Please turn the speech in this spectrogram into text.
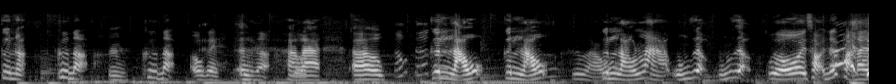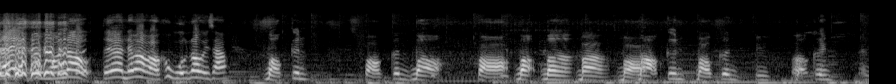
cơn nợ cơn nợ ừ. cơn nợ ok cơn nợ hoặc Rồi. là uh, cơn láu cơn láu cơn láu là uống rượu uống rượu. Ui ôi sợ nhất khoản này đấy. Không uống đâu. Thế là nếu mà bảo không uống đâu thì sao? Bỏ cân bỏ cân bỏ. Bỏ. Bỏ bờ. Bờ bỏ. Bỏ cân bỏ cân ừ, bỏ cân ừ.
